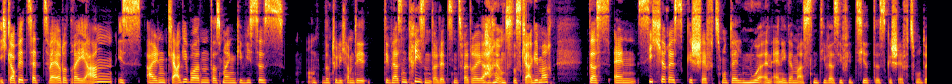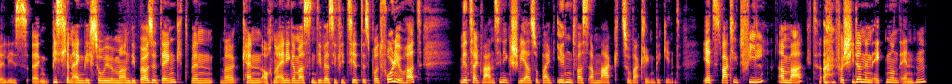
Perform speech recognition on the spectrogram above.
Ich glaube, jetzt seit zwei oder drei Jahren ist allen klar geworden, dass man ein gewisses, und natürlich haben die diversen Krisen der letzten zwei, drei Jahre uns das klar gemacht, dass ein sicheres Geschäftsmodell nur ein einigermaßen diversifiziertes Geschäftsmodell ist. Ein bisschen eigentlich so, wie wenn man an die Börse denkt, wenn man kein auch nur einigermaßen diversifiziertes Portfolio hat, wird es halt wahnsinnig schwer, sobald irgendwas am Markt zu wackeln beginnt. Jetzt wackelt viel am Markt, an verschiedenen Ecken und Enden.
